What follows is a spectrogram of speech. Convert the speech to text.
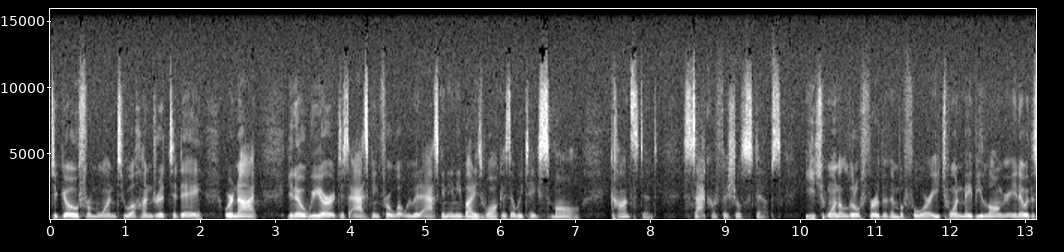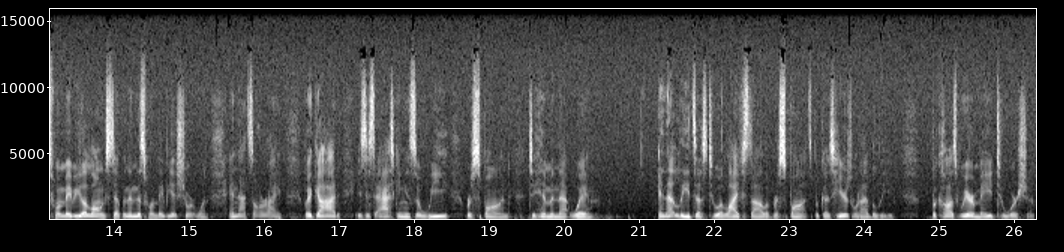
to go from one to a hundred today. We're not. You know, we are just asking for what we would ask in anybody's walk is that we take small, constant, sacrificial steps each one a little further than before. Each one may be longer. You know, this one may be a long step, and then this one may be a short one. And that's all right. But God is just asking, and so we respond to Him in that way. And that leads us to a lifestyle of response because here's what I believe because we are made to worship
